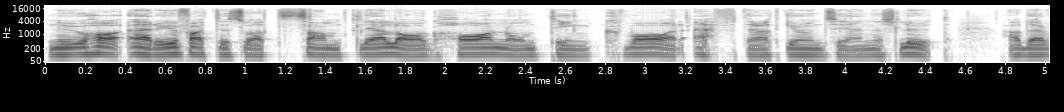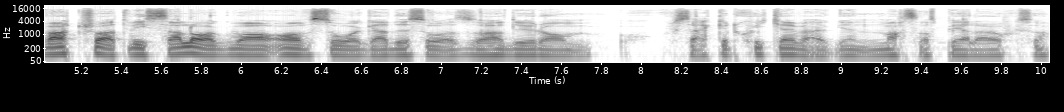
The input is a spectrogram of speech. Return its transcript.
Nu har, är det ju faktiskt så att samtliga lag har någonting kvar efter att grundserien är slut. Hade det varit så att vissa lag var avsågade så, så hade ju de säkert skickat iväg en massa spelare också.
